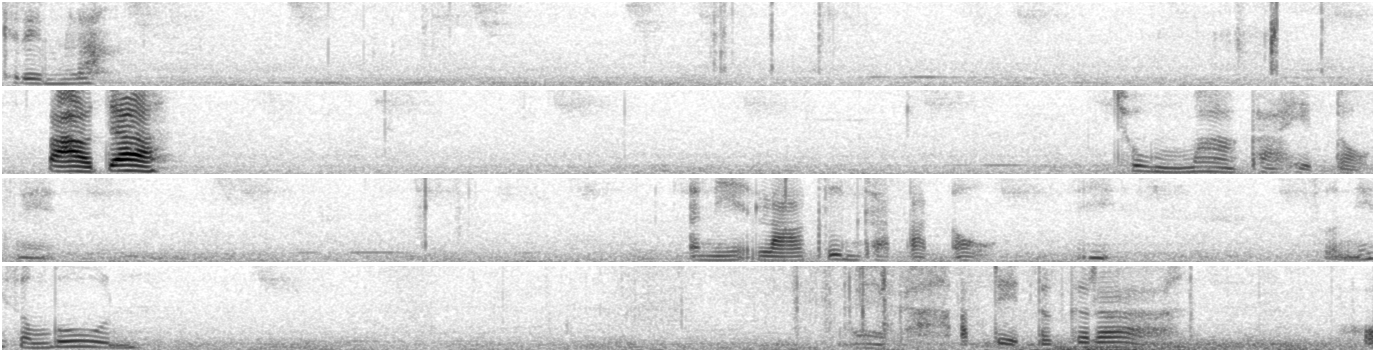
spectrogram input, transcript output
เครมละเปล่าจ้าชุ่มมากค่ะเห็ดดอกเนี่ย อันนี้ล้าขึ้นค่ะตัดออกนี่ส่วนนี้สมบูรณ์นี่ค่ะ อัปเดตตะกร้าพอ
